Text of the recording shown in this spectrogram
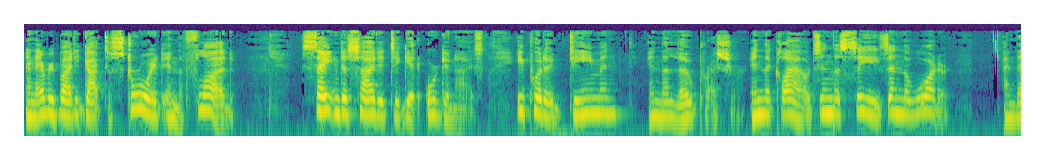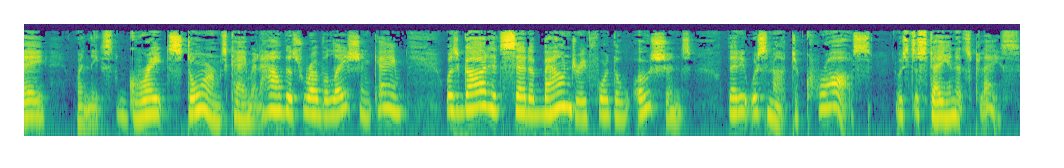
and everybody got destroyed in the flood, Satan decided to get organized. He put a demon in the low pressure, in the clouds, in the seas, in the water. And they, when these great storms came, and how this revelation came, was God had set a boundary for the oceans that it was not to cross. It was to stay in its place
